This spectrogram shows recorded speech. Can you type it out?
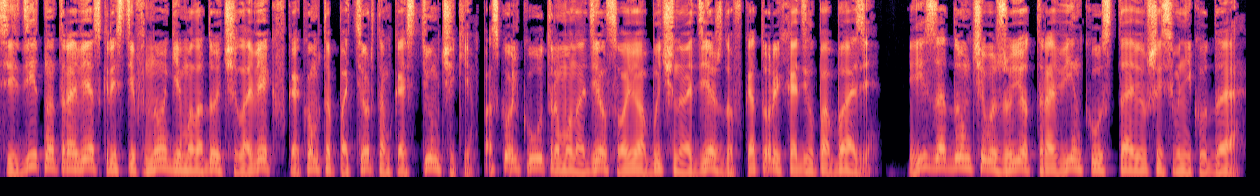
Сидит на траве, скрестив ноги, молодой человек в каком-то потертом костюмчике, поскольку утром он одел свою обычную одежду, в которой ходил по базе, и задумчиво жует травинку, уставившись в никуда.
